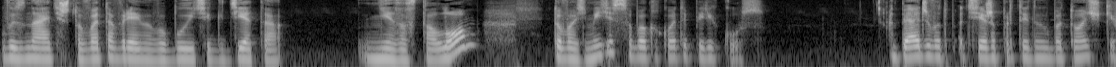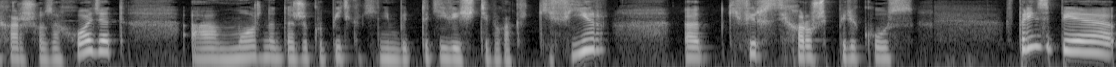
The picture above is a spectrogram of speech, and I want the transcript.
вы знаете, что в это время вы будете где-то не за столом, то возьмите с собой какой-то перекус. Опять же, вот те же протеиновые батончики хорошо заходят. А, можно даже купить какие-нибудь такие вещи, типа как кефир. А, кефир, кстати, хороший перекус. В принципе,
